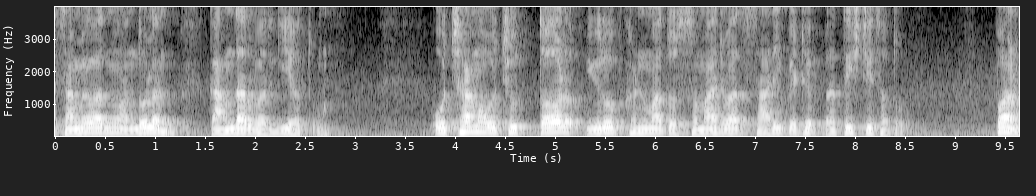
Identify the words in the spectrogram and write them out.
સામ્યવાદનું આંદોલન કામદાર વર્ગીય હતું. ઓછામાં ઓછું તળ યુરોપ ખંડમાં તો સમાજવાદ સારી પેઠે પ્રતિષ્ઠિત હતો. પણ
